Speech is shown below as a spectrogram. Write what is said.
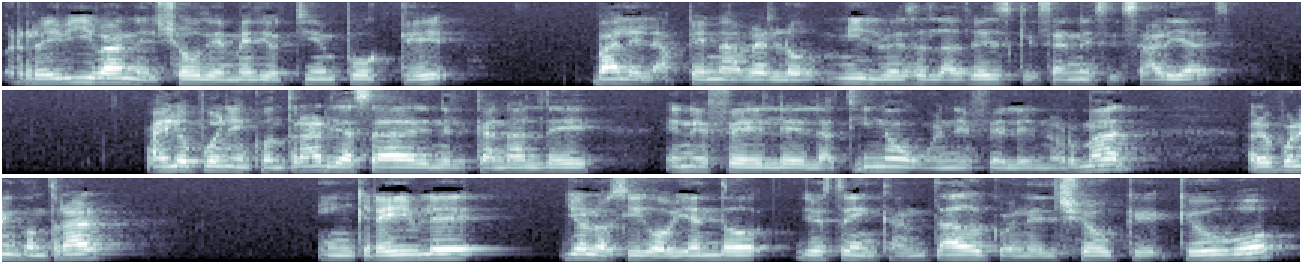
revivan el show de medio tiempo que vale la pena verlo mil veces las veces que sean necesarias. Ahí lo pueden encontrar ya sea en el canal de NFL Latino o NFL normal. Ahí lo pueden encontrar increíble yo lo sigo viendo, yo estoy encantado con el show que, que hubo.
